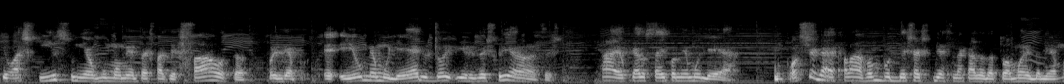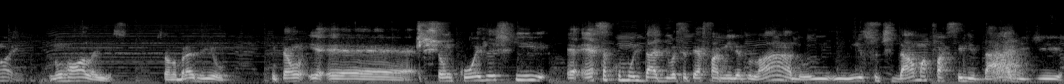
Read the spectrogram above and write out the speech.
que eu acho que isso em algum momento vai fazer falta. Por exemplo, é, eu, minha mulher e, os dois, e as crianças. Ah, eu quero sair com a minha mulher. Não posso chegar e falar, ah, vamos deixar as crianças na casa da tua mãe e da minha mãe. Não rola isso. Estão no Brasil. Então, é, é, são coisas que é, essa comunidade de você ter a família do lado e, e isso te dá uma facilidade de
